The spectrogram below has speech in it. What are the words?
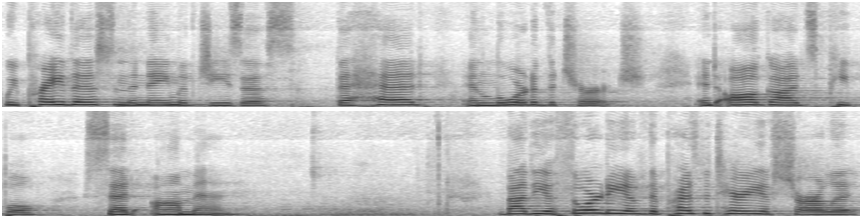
We pray this in the name of Jesus, the head and Lord of the church, and all God's people said, Amen. By the authority of the Presbytery of Charlotte,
